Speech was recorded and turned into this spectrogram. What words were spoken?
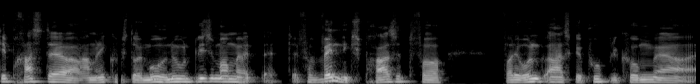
Det pres der har man ikke kunne stå imod. Nu ligesom om, at, at forventningspresset for, for det ungarske publikum er,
